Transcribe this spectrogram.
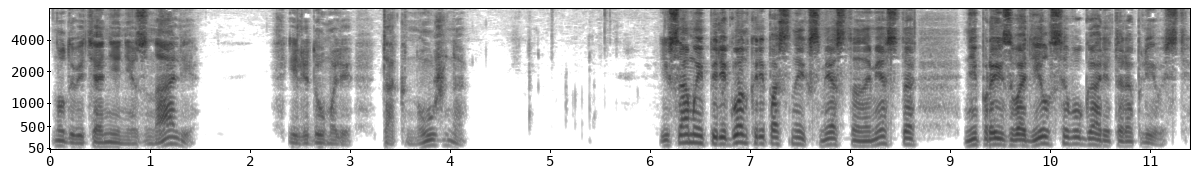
Ну да ведь они не знали или думали, так нужно. И самый перегон крепостных с места на место не производился в угаре торопливости.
